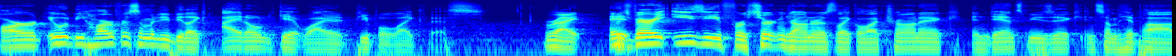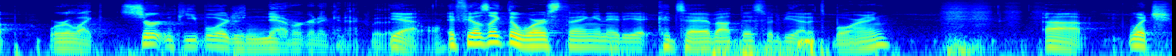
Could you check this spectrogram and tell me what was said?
hard. It would be hard for somebody to be like, I don't get why people like this. right. it's It- very easy for certain genres like electronic and dance music and some hip hop, where like certain people are just never gonna connect with it. Yeah, At all. it feels like the worst thing an idiot could say about this would be that it's boring. Uh, which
